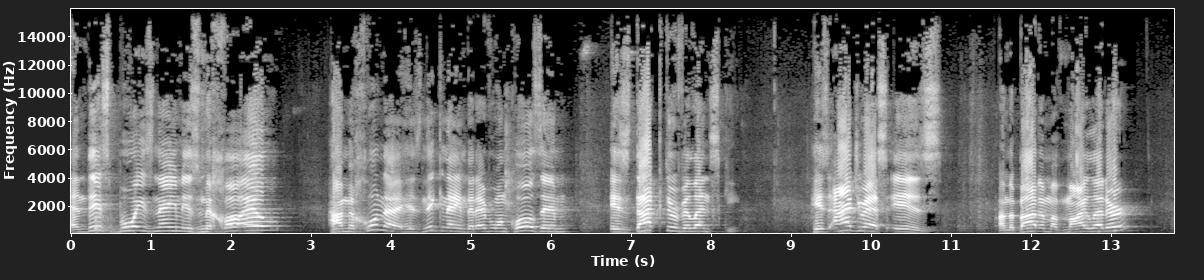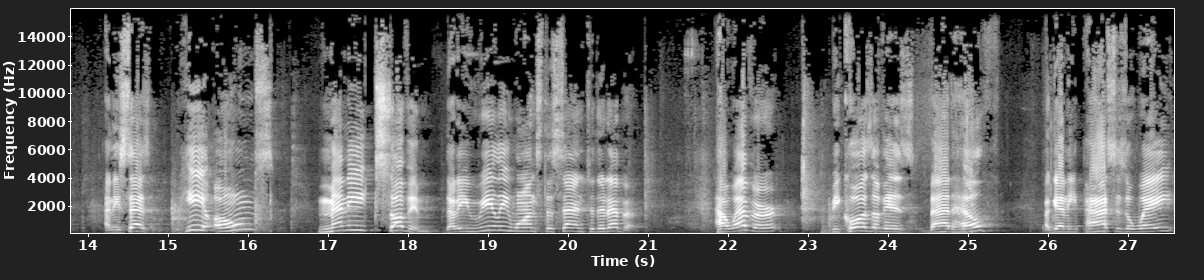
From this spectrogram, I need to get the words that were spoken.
and this boy's name is Michael HaMechuna. His nickname that everyone calls him is Dr. Vilensky. His address is on the bottom of my letter, and he says he owns many ksavim that he really wants to send to the Rebbe. However, because of his bad health, again he passes away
